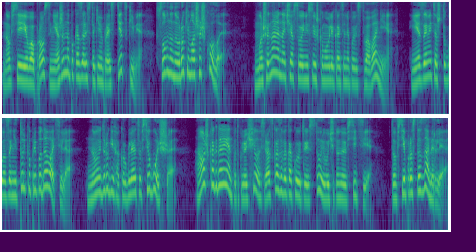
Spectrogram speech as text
но все ее вопросы неожиданно показались такими простецкими, словно на уроке младшей школы. Машинально начав свое не слишком увлекательное повествование, я заметил, что глаза не только преподавателя, но и других округляются все больше. А уж когда Энн подключилась, рассказывая какую-то историю, вычитанную в сети, то все просто замерли.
